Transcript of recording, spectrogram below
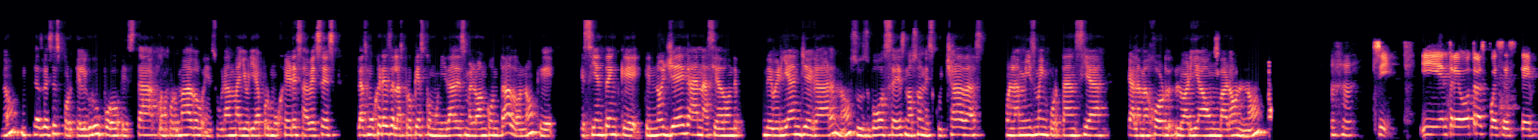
¿no? Muchas veces porque el grupo está conformado en su gran mayoría por mujeres, a veces las mujeres de las propias comunidades me lo han contado, ¿no? Que, sienten que, que no llegan hacia donde deberían llegar, ¿no? Sus voces no son escuchadas con la misma importancia que a lo mejor lo haría un varón, ¿no? Sí, y entre otras, pues este,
